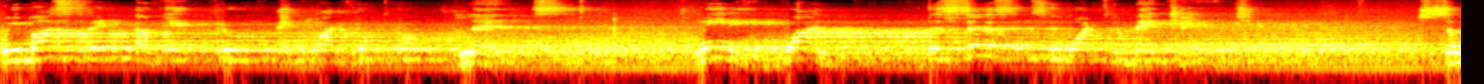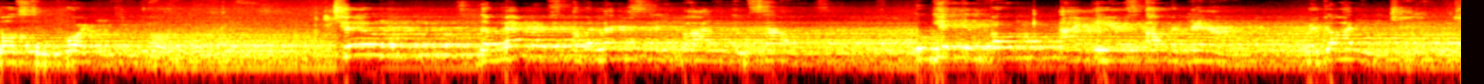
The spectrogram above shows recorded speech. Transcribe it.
we must think of it through a quadruple lens. Meaning, one, the citizens who want to make change, which is the most important component. Two, the members of a legislative body themselves who get to vote ideas up or down regarding the change.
